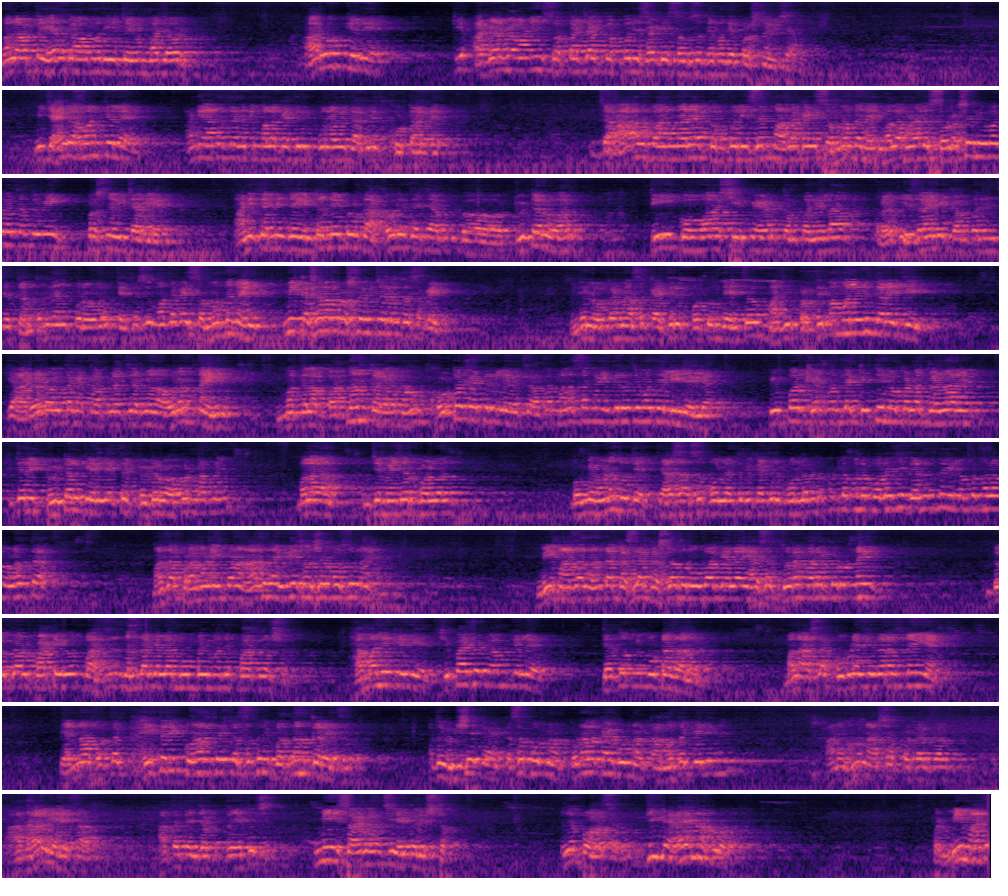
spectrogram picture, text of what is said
मला वाटतं ह्याच गावामध्ये इथे येऊन माझ्यावर आरोप केले की आढळरावांनी स्वतःच्या कंपनीसाठी संसदेमध्ये प्रश्न विचारले. मी जाहीर आवाहन केलंय आणि आता त्यांनी मला काहीतरी पुरावे दाखलेत खोटारले जहाज बांधणाऱ्या कंपनीचा माझा काही संबंध नाही. मला म्हणाले संरक्षण विभागाचा तुम्ही प्रश्न विचारले. आणि त्यांनी जे इंटरनेटवर दाखवले त्याच्या ट्विटरवर ती गोवा शिपयार्ड कंपनीला इस्रायली कंपनीने जे तंत्रज्ञान पुरवलं त्याच्याशी माझा काही संबंध नाही. मी कशाला प्रश्न विचारेल तसं काही? म्हणजे लोकांना असं काहीतरी पटवून द्यायचं माझी प्रतिमा मलिन करायची. की आढळराव होता काय आपल्या चरण आवरत नाही? मग त्याला बदनाम करा म्हणून खोटं काहीतरी लिहायचं. आता मला सांगा इंग्रजीमध्ये लिहिलेल्या पिंपर मधल्या किती लोकांना कळणार आहे? की त्याने ट्विटर केले तर ट्विटर वापरणार नाही? मला आमचे मेजर मग मी म्हणत होते ते असं असं बोललं तुम्ही काहीतरी बोललं म्हणजे म्हटलं मला बोलायची गरज नाही लोक मला ओळखतात. माझा प्रामाणिकपणा आज नाही वीस वर्षापासून आहे. मी माझा धंदा कसल्या कष्टातून उभा केला या अशा चोऱ्या करून नाही. डोक्यावर पाठी घेऊन भाषेचा धंदा केला मुंबईमध्ये पाच वर्ष. हमाली केली आहे शिपायचं काम केलंय त्यातून मी मोठा झालो. मला अशा कोबड्याची गरज नाही आहे. यांना फक्त काहीतरी कोणाला तरी कसं तरी बदनाम करायचं. आता विषय काय? कसं बोलणार? कोणाला काय बोलणार? कामं तर केली नाही आणि म्हणून अशा प्रकारचा आधार घ्यायचा. आता त्यांच्याकडे एकच मी साहेबांची एकनिष्ठ म्हणजे पवार साहेब. ठीक आहे आहे ना बरोबर. पण मी माझ्या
